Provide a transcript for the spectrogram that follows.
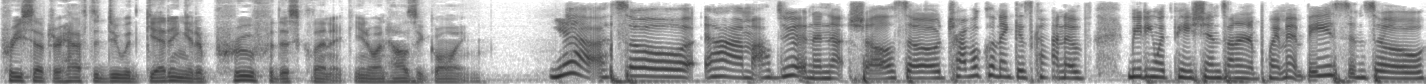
preceptor have to do with getting it approved for this clinic? You know and how's it going yeah, so um, I'll do it in a nutshell. So, travel clinic is kind of meeting with patients on an appointment base, and so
